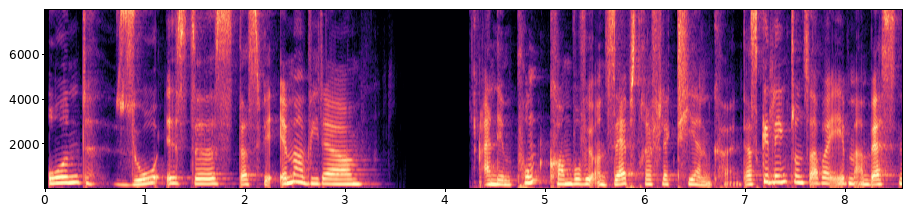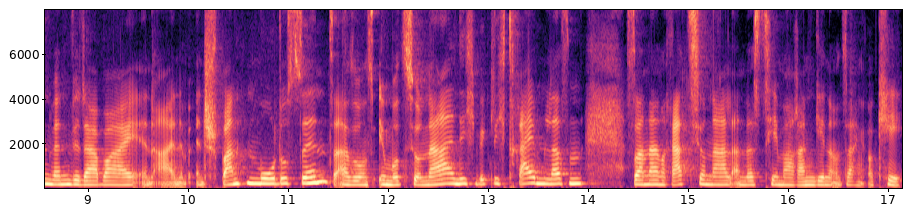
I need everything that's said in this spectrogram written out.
Und so ist es, dass wir immer wieder an den Punkt kommen, wo wir uns selbst reflektieren können. Das gelingt uns aber eben am besten, wenn wir dabei in einem entspannten Modus sind, also uns emotional nicht wirklich treiben lassen, sondern rational an das Thema rangehen und sagen, okay,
